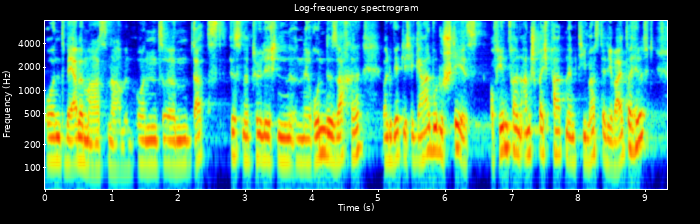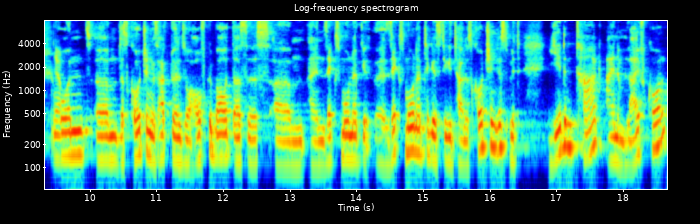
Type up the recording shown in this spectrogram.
und Werbemaßnahmen. Und ähm, das ist natürlich ein, eine runde Sache, weil du wirklich, egal wo du stehst, auf jeden Fall einen Ansprechpartner im Team hast, der dir weiterhilft. Ja. Und ähm, das Coaching ist aktuell so aufgebaut, dass es ähm, ein äh, sechsmonatiges digitales Coaching ist mit jedem Tag einem Live-Call,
